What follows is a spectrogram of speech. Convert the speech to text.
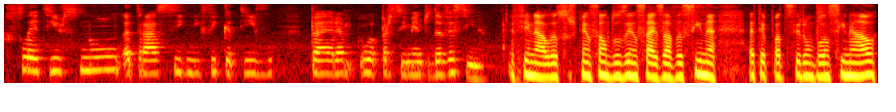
refletir-se num atraso significativo para o aparecimento da vacina. Afinal, a suspensão dos ensaios à vacina até pode ser um bom sinal uh,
